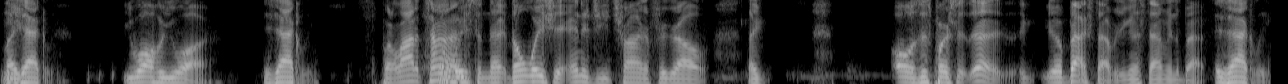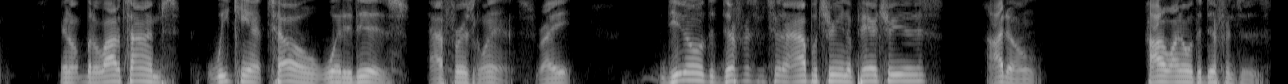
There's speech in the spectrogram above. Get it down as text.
Like exactly. you are who you are. Exactly. But a lot of Don't waste times, ne- don't waste your energy trying to figure out like, oh, is this person? Yeah, you're a backstabber. You're gonna stab me in the back. exactly. You know, but a lot of times we can't tell what it is at first glance, right? Do you know the difference between an apple tree and a pear tree is? I don't. How do I know what the difference is?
